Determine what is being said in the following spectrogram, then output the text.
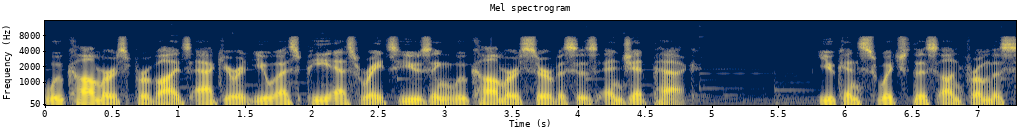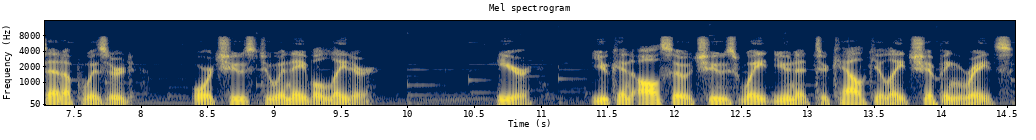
WooCommerce provides accurate USPS rates using WooCommerce services and Jetpack. You can switch this on from the setup wizard, or choose to enable later. Here, you can also choose weight unit to calculate shipping rates,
